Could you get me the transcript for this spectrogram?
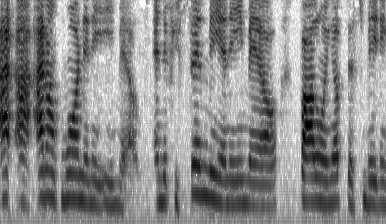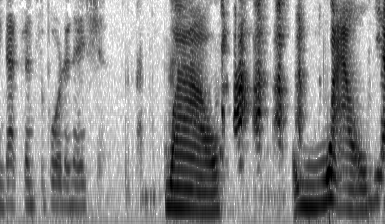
I, I, I don't want any emails. And if you send me an email following up this meeting, that's insubordination. Wow. wow. Yeah,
